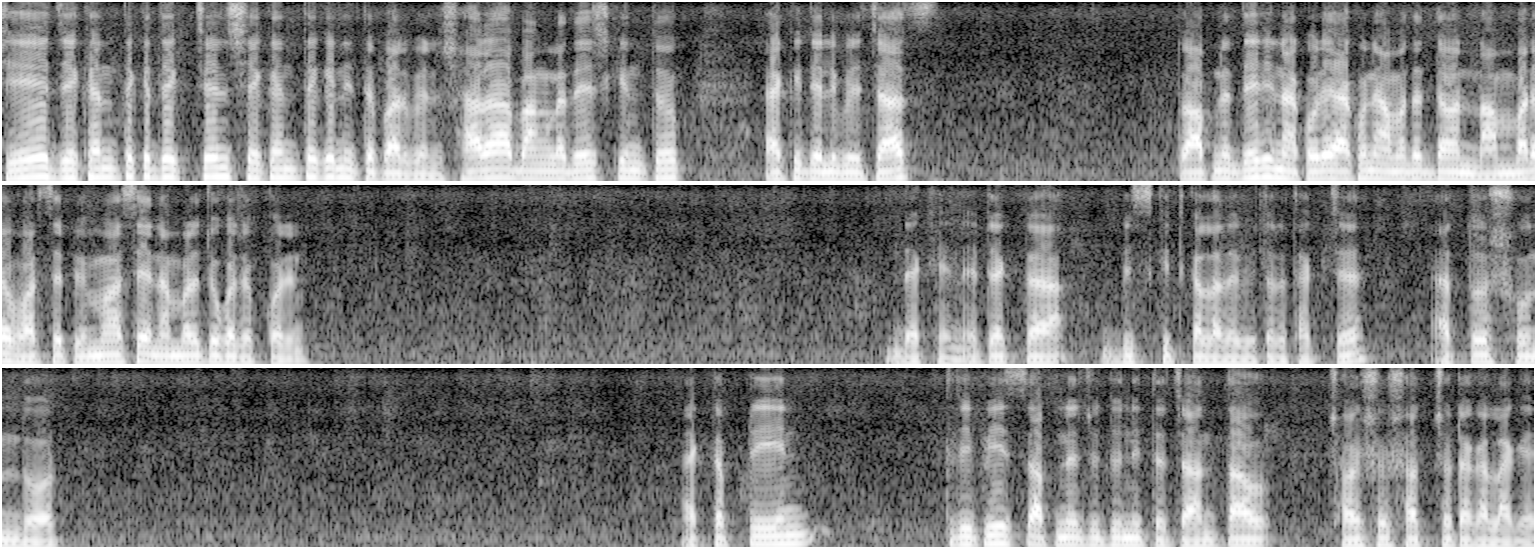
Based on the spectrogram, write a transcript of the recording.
যে যেখান থেকে দেখছেন, সেখান থেকে নিতে পারবেন। সারা বাংলাদেশ কিন্তু একই ডেলিভারি চার্জ তো আপনি দেরি না করে এখন আমাদের দেওয়ার নাম্বারে হোয়াটসঅ্যাপ ইমো আছে, এই নাম্বারে যোগাযোগ করেন। দেখেন, এটা একটা বিস্কিট কালারের ভিতরে থাকছে। এত সুন্দর। একটা প্রিন্ট থ্রি পিস আপনি যদি নিতে চান, তাও ছয়শো সাতশো টাকা লাগে।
